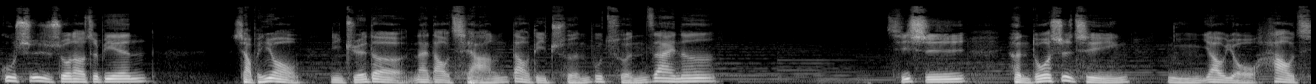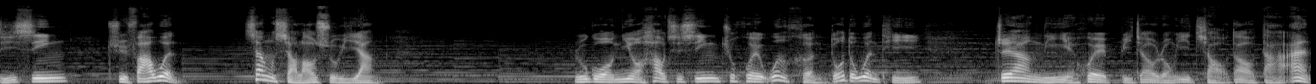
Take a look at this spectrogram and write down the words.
故事说到这边，小朋友，你觉得那道墙到底存不存在呢？其实很多事情你要有好奇心去发问，像小老鼠一样。如果你有好奇心，就会问很多的问题，这样你也会比较容易找到答案。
